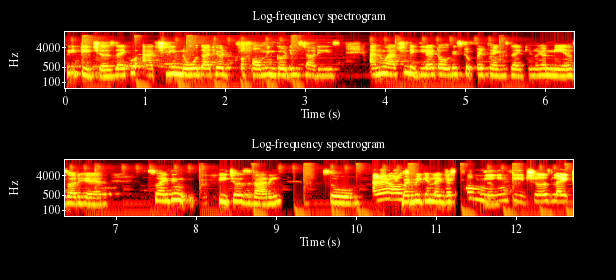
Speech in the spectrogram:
sweet teachers like who actually know that you're performing good in studies and who actually neglect all these stupid things like you know your nails or hair. So i think teachers vary so and i also but we can like just for mean teachers like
